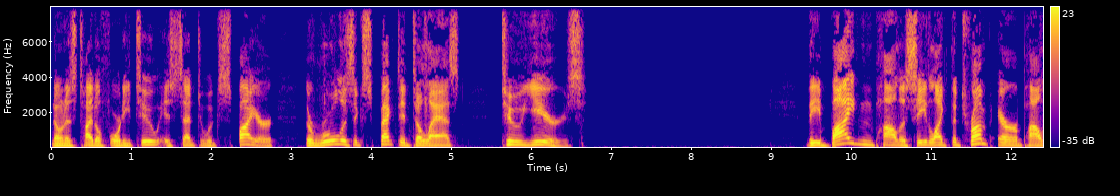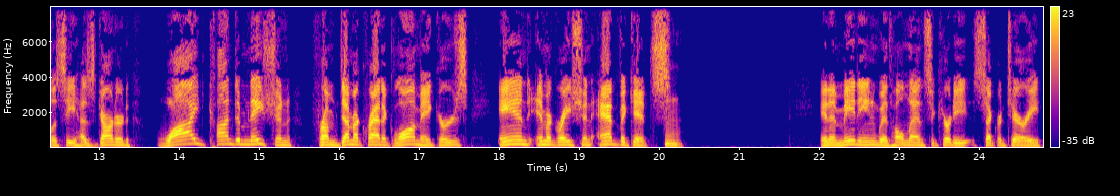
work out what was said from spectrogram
known as Title 42 is set to expire, the rule is expected to last two years. The Biden policy, like the Trump era policy, has garnered wide condemnation from Democratic lawmakers and immigration advocates. Hmm. In a meeting with Homeland Security Secretary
